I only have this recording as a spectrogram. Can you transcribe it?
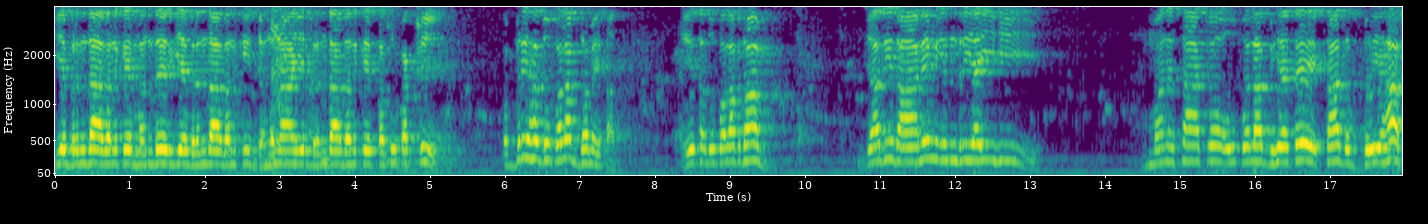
ये वृंदावन के मंदिर, ये वृंदावन की जमुना, ये वृंदावन के पशु पक्षी। तो बृहद उपलब्ध में था ये तद उपलब्धम जदिदानिम इंद्रिय ही मनसा च उपलभ्यते तद बृहद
